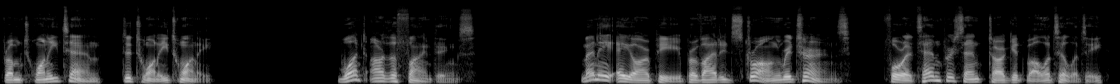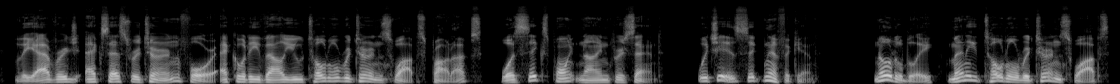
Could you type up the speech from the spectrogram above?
from 2010 to 2020. What are the findings? Many ARP provided strong returns. For a 10% target volatility, the average excess return for equity value total return swaps products was 6.9%, which is significant. Notably, many total return swaps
